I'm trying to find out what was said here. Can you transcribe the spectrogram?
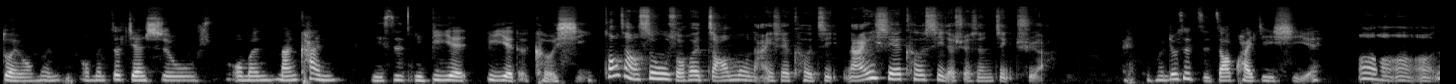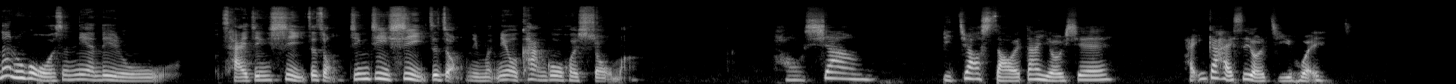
对我们，我们这间事务，我们蛮看。你是你毕业毕业的科系，通常事务所会招募哪一些科技哪一些科系的学生进去啊？哎，我们就是只招会计系，哎，嗯嗯嗯。那如果我是念例如财经系这种经济系这种，你们你有看过会收吗？好像比较少哎，但有一些还应该还是有机会。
